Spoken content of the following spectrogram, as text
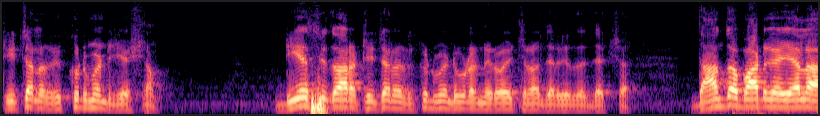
టీచర్ల రిక్రూట్మెంట్ చేసినాం. డిఎస్సి ద్వారా టీచర్ల రిక్రూట్మెంట్ కూడా నిర్వహించడం జరిగింది అధ్యక్ష. దాంతోపాటుగా ఇలా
